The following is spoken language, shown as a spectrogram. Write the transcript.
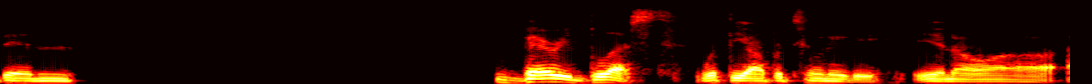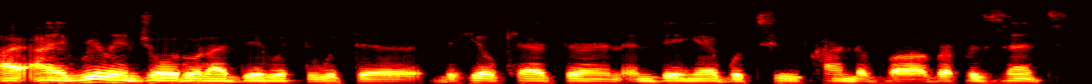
been very blessed with the opportunity. You know, uh, I, I really enjoyed what I did with the, with the the heel character and, and being able to kind of uh, represent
